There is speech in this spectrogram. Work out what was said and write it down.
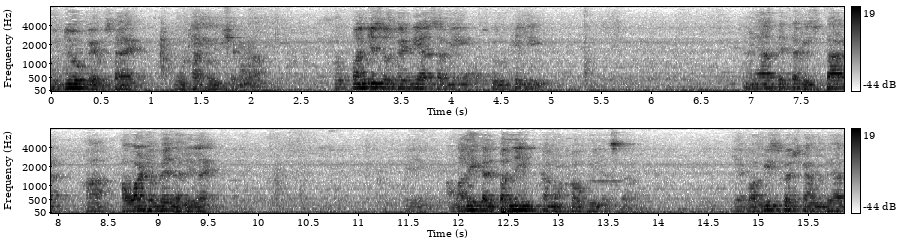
उद्योग व्यवसाय मोठा करू शकता. लोकमान्य सोसायटी आज आम्ही सुरू केली. आणि आज त्याचा विस्तार हा अवाढव्य झालेला आहे. आम्हालाही कल्पना इतका मोठा होईल असं या बावीस वर्षामध्ये आज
